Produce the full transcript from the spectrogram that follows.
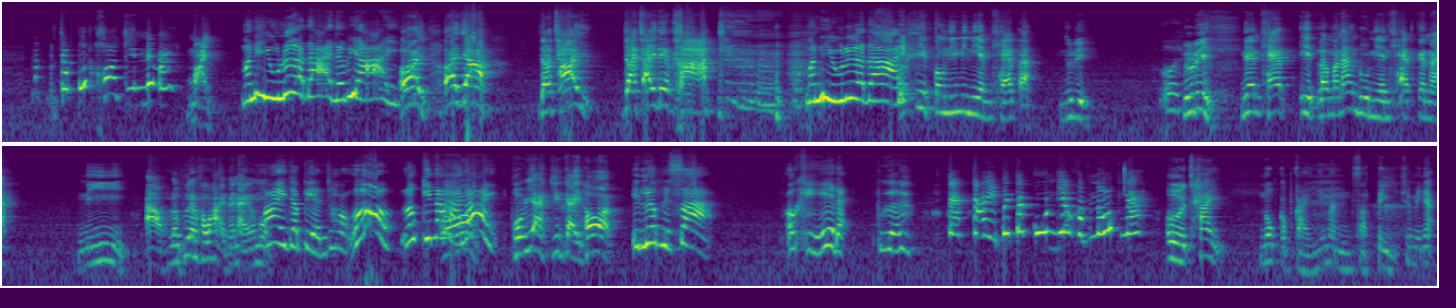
ำจะปุ๊ดขอกินได้ไหมไม่ มันหิวเลือดได้นะพี่ไอเอ้ยเอ้ยอย่า อย่าใช้ อย่าใช้เด็ดขาดมันหิวเลือดได้เฮ้ยอิดตรงนี้มีเนียนแคทอะดูดิ โอ้ยดูดิ เนียนแคทอิดเรามานั่งดูเนียนแคทกันไหมนี่อ้าวแล้วเพื่อนเขาหายไปไหนกันหมดไม่จะเปลี่ยนช่องเออเรากินอาหารได้ผมอยากกินไก่ทอดอินเลือกพิซซ่า โอเคได้เพื่อ แต่ไก่เป็นตระกูลเดียวกับนกนะ เออใช่ นกกับไก่นี่มันสัตว์ปีกใช่ไหมเนี่ย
